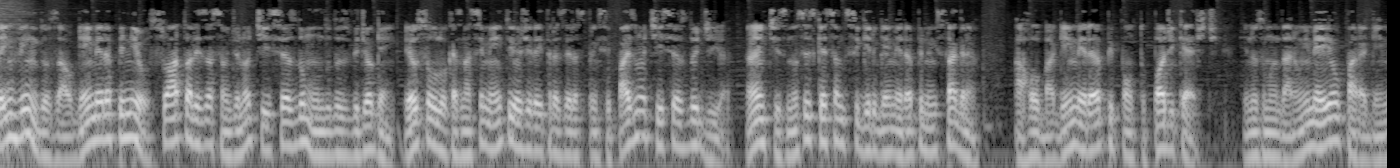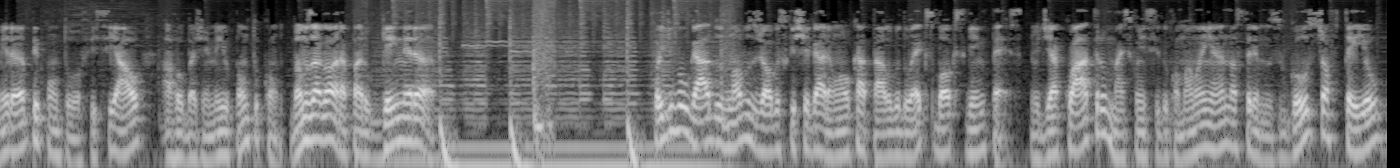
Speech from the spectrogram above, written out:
Bem-vindos ao Gamer News, sua atualização de notícias do mundo dos videogames. Eu sou o Lucas Nascimento e hoje irei trazer as principais notícias do dia. Antes, não se esqueçam de seguir o Gamer Up no Instagram, gamerup.podcast e nos mandar um e-mail para gamerup.oficial.gmail.com. Vamos agora para o Gamer Up. Foi divulgado os novos jogos que chegarão ao catálogo do Xbox Game Pass. No dia 4, mais conhecido como amanhã, nós teremos Ghost of Tale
